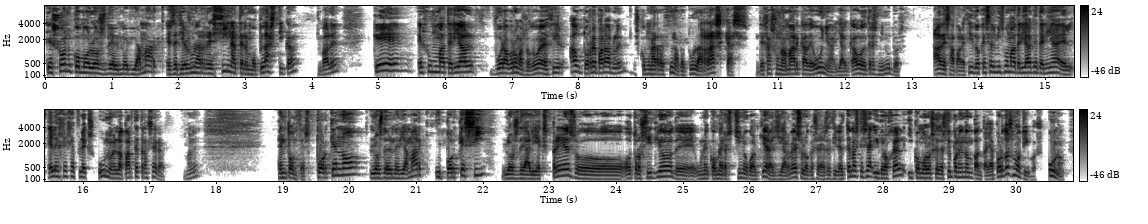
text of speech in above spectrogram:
que son como los del MediaMark, es decir, es una resina termoplástica, ¿vale? Que es un material, fuera bromas lo que voy a decir, autorreparable. Es como una resina que tú la rascas, dejas una marca de uña y al cabo de tres minutos ha desaparecido, que es el mismo material que tenía el LG Flex 1 en la parte trasera, ¿vale? Entonces, ¿por qué no los del MediaMark y por qué sí los de AliExpress o otro sitio de un e-commerce chino cualquiera, GRBs o lo que sea? Es decir, el tema es que sea hidrogel y como los que te estoy poniendo en pantalla, por dos motivos. Uno,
